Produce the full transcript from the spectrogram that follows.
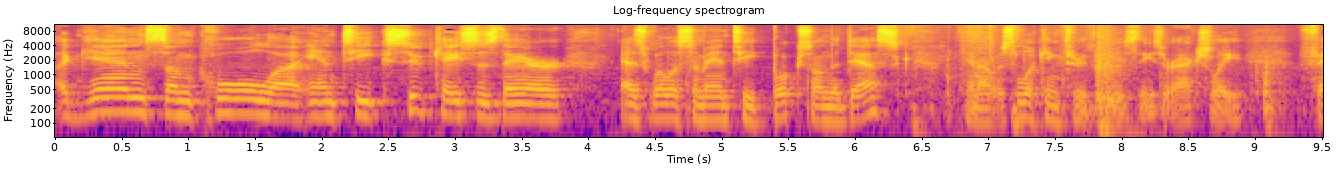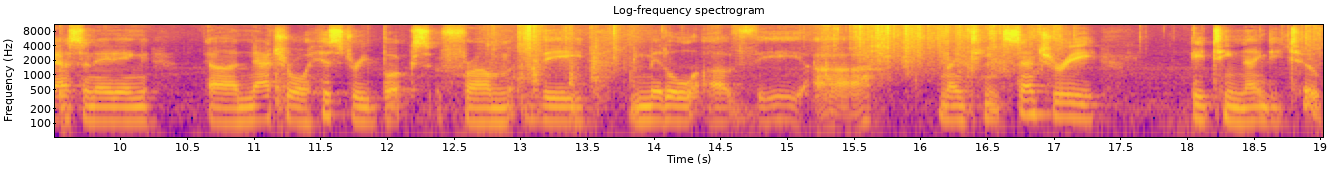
Again, some cool uh, antique suitcases there, as well as some antique books on the desk. And I was looking through these. These are actually fascinating uh, natural history books from the middle of the uh, 19th century, 1892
